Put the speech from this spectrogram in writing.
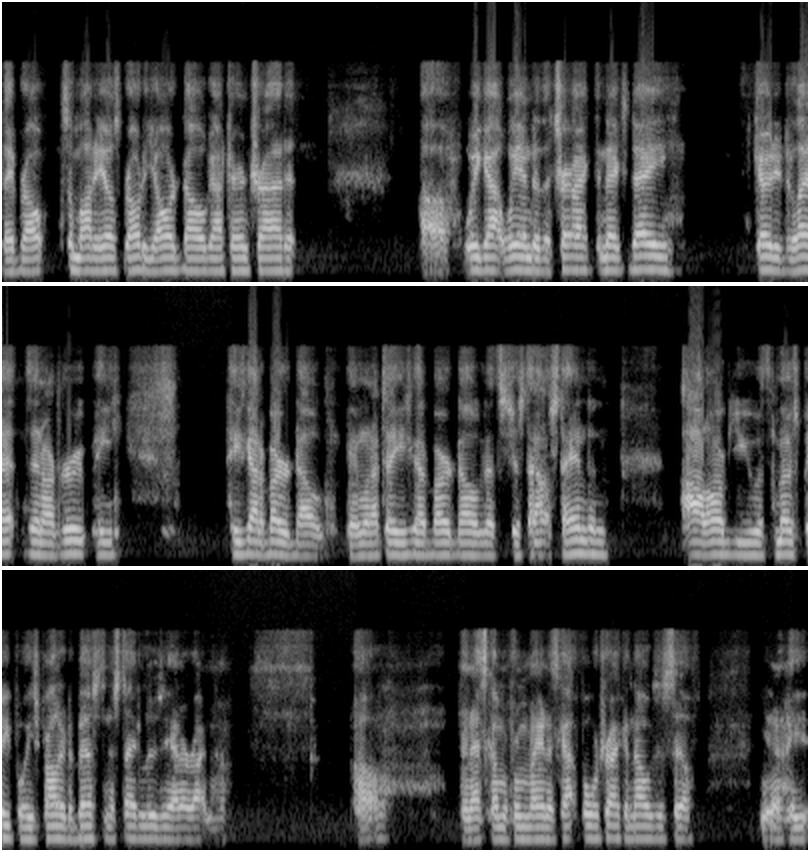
They brought somebody else brought a yard dog out there and tried it. Uh, we got wind of the track the next day. Cody Delatte's in our group. He he's got a bird dog. And when I tell you he's got a bird dog, that's just outstanding. I'll argue with most people he's probably the best in the state of Louisiana right now. Uh, and that's coming from a man that's got four tracking dogs himself. You know, he,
